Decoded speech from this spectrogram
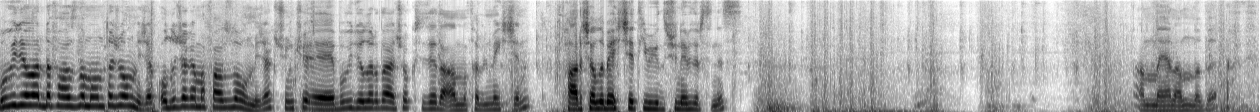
Bu videolarda fazla montaj olmayacak. Olacak ama fazla olmayacak. Çünkü e, bu videoları daha çok size de anlatabilmek için parçalı Behçet gibi düşünebilirsiniz. Anlayan anladı.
